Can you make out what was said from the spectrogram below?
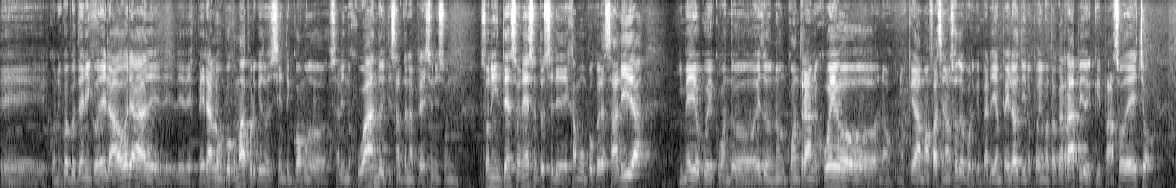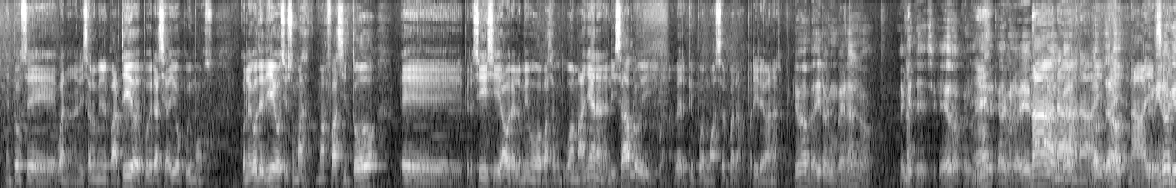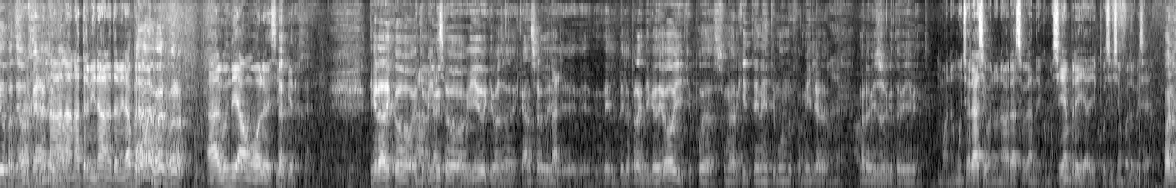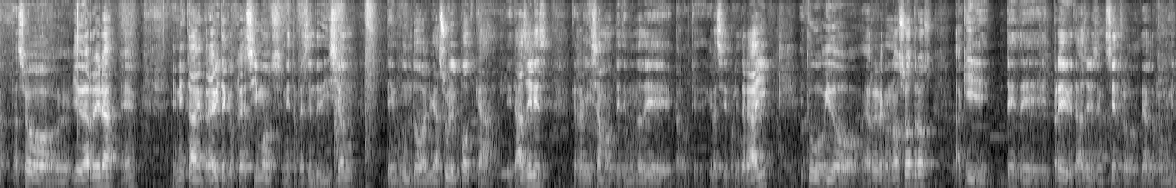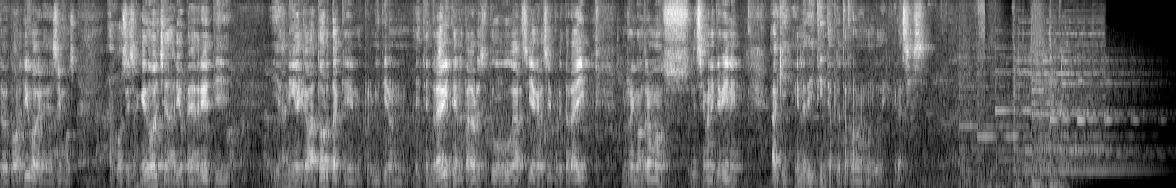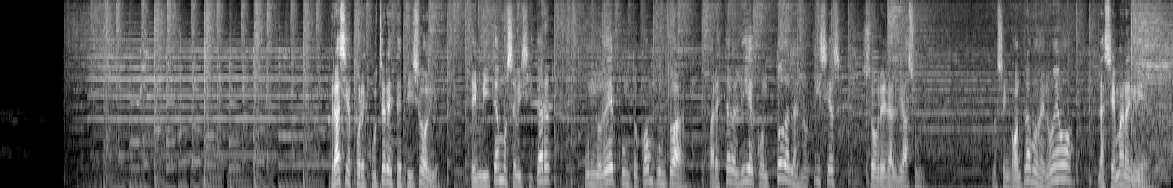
eh, con el cuerpo técnico de él ahora, de, de, esperarlos un poco más, porque ellos se sienten cómodos saliendo jugando y te saltan la presión y son, son intensos en eso, entonces le dejamos un poco la salida y medio que cuando ellos no encontraron el juego nos, nos quedaba más fácil a nosotros porque perdían pelota y lo podíamos tocar rápido y que pasó de hecho entonces, bueno, analizaron bien el partido, después gracias a Dios pudimos, con el gol de Diego se hizo más, más fácil todo, eh, pero sí, sí, ahora lo mismo va a pasar con Tucumán mañana, analizarlo y bueno, ver qué podemos hacer para, para ir a ganar. ¿Le van a pedir algún penal, no? ¿De qué se quedó con idea de que alguna vez... No, no, no. ¿Terminó Guido pateador penal? No, no, no ha terminado, no ha terminado, pero ah, bueno, bueno, Algún día vamos a volver si Dios quiere. Te agradezco este minuto, Guido, y que vayas a descansar de, de, la práctica de hoy y que puedas sumergirte en este mundo familiar maravilloso que te viviendo. Bueno, muchas gracias, bueno, un abrazo grande como siempre y a disposición para lo que sea. Bueno, pasó Guido Herrera ¿eh? en esta entrevista que ofrecimos en esta presente edición de Mundo Albiazul, el podcast de talleres que realizamos desde Mundo D para ustedes. Gracias por estar ahí. Estuvo Guido Herrera con nosotros, aquí desde el predio de talleres en el Centro de Alto Rendimiento Deportivo. Agradecemos a José Sanguedolce, a Darío Pedretti y a Miguel Cavatorta que nos permitieron esta entrevista. En las palabras estuvo Hugo García, gracias por estar ahí. Nos reencontramos la semana que viene aquí en las distintas plataformas del mundo D. Gracias. Gracias por escuchar este episodio. Te invitamos a visitar para estar al día con todas las noticias sobre el albiazul. Nos encontramos de nuevo la semana que viene.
